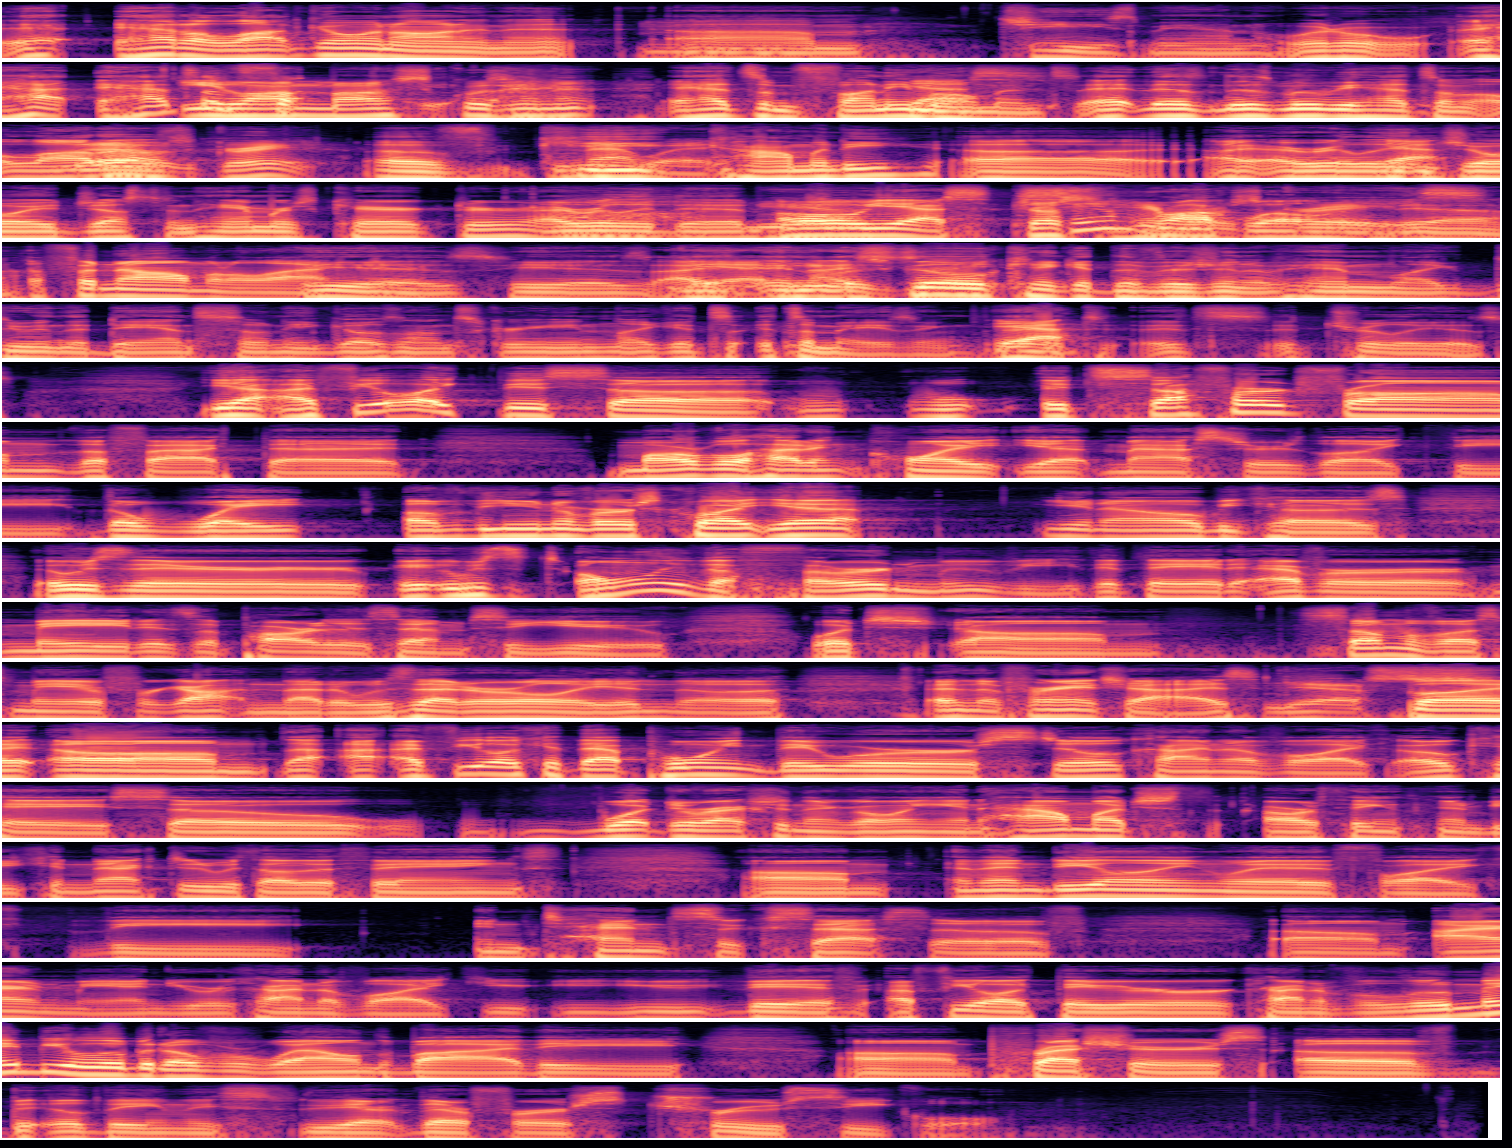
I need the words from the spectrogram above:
it, had a lot going on in it. Um, Jeez, man, what do- it had, it had some Elon fu- Musk was in it. It had some funny Yes. moments. It- this, this movie had some a lot Yeah, it of was great. of that key way. comedy. Uh, I, I really Yeah. enjoyed Justin Hammer's character. I really did. Yeah. Oh yes, Justin Sam Hammer was Rockwell great. is Yeah. a phenomenal actor. He is. He is. I, Yeah, and he I was still great. can't get the vision of him like doing the dance when he goes on screen. Like it's it's amazing. Yeah. It- it's it truly is. Yeah, I feel like this. Uh, w- w- it suffered from the fact that Marvel hadn't quite yet mastered like the the weight of the universe quite yet. You know, because it was their it was only the third movie that they had ever made as a part of this MCU, which um, some of us may have forgotten that it was that early in the in the franchise. Yes. but um, I feel like at that point they were still kind of like, okay, so what direction they're going in? How much are things going to be connected with other things? Um, and then dealing with like the intense success of um, Iron Man, you were kind of like you you they I feel like they were kind of a little maybe a little bit overwhelmed by the um, pressures of building their their first true sequel.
